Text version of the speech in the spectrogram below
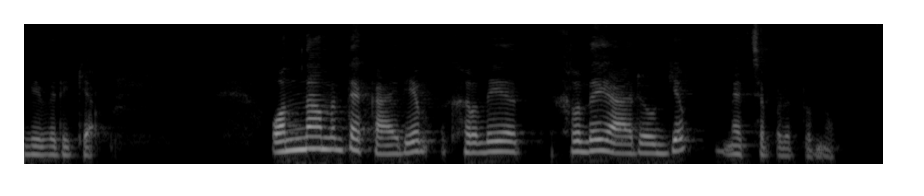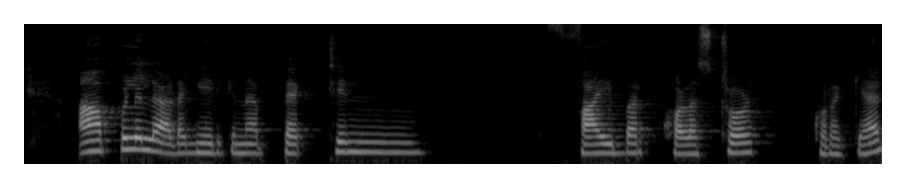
വിവരിക്കാം. ഒന്നാമത്തെ കാര്യം ഹൃദയ ഹൃദയാരോഗ്യം മെച്ചപ്പെടുത്തുന്നു. ആപ്പിളിൽ അടങ്ങിയിരിക്കുന്ന പെക്റ്റിൻ ഫൈബർ കൊളസ്ട്രോൾ കുറയ്ക്കാൻ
